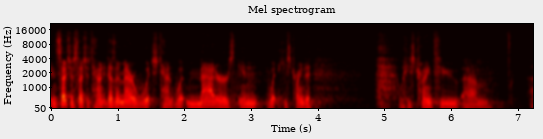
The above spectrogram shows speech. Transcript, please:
In such and such a town, it doesn't matter which town. What matters in what he's trying to, what he's trying to um, uh,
